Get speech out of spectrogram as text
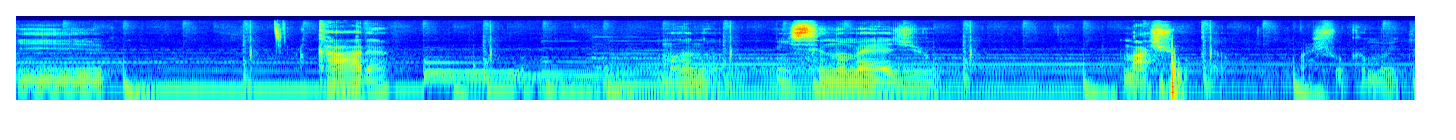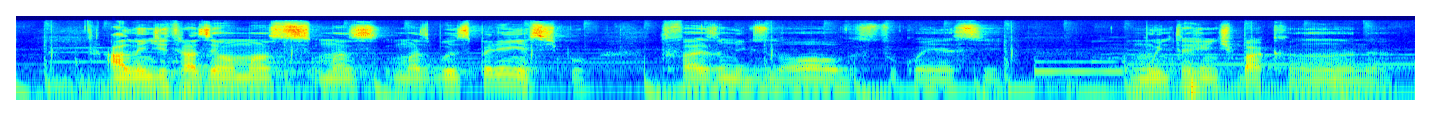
E, cara, mano, o ensino médio machuca, machuca muito. Além de trazer umas, umas, umas boas experiências, tipo, tu faz amigos novos, tu conhece muita gente bacana,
